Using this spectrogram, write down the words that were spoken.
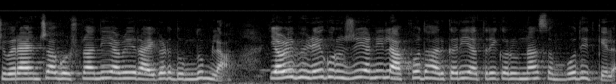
शिवरायांच्या घोषणांनी यावेळी रायगड दुमदुमला. यावेळी भिडे गुरुजी यांनी लाखो धारकरी यात्रेकरूंना संबोधित केलं.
